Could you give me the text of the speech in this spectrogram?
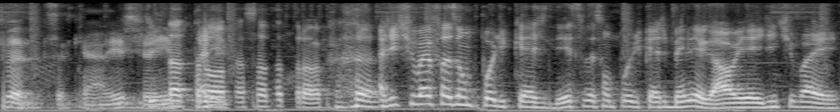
Putz, cara, esse aí. Da troca, só da troca. A gente vai fazer um podcast desse, vai ser um podcast bem legal, e aí a gente vai,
